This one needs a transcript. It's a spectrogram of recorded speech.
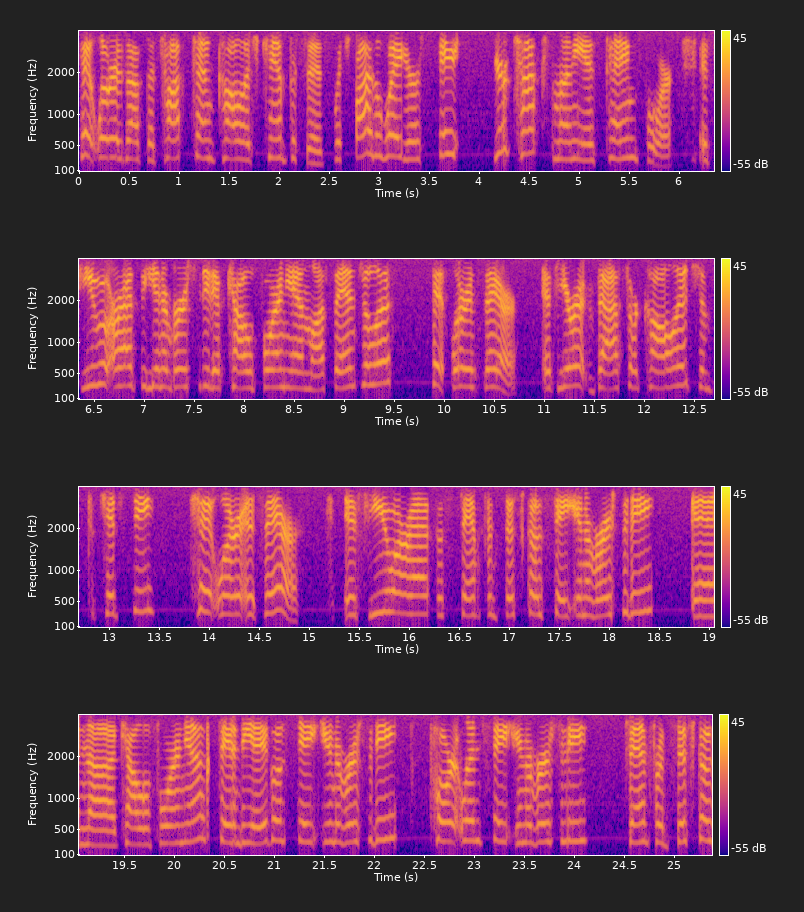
Hitler is at the top 10 college campuses, which, by the way, your state, your tax money is paying for. If you are at the University of California in Los Angeles, Hitler is there. If you're at Vassar College in Poughkeepsie, Hitler is there. If you are at the San Francisco State University in uh, California, San Diego State University, Portland State University, San Francisco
